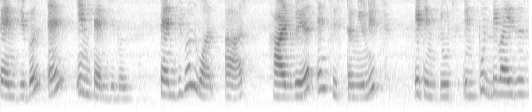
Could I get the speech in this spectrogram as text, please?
tangible and intangible. Tangible one are hardware and system units. It includes input devices,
